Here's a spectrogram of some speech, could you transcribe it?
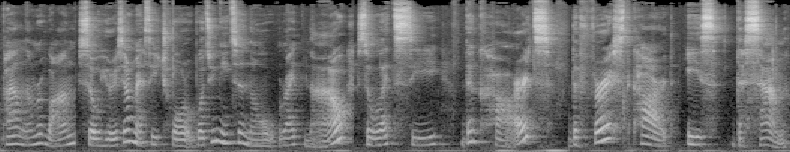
pile number one. So here is your message for what you need to know right now. So let's see the cards. The first card is the sun.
